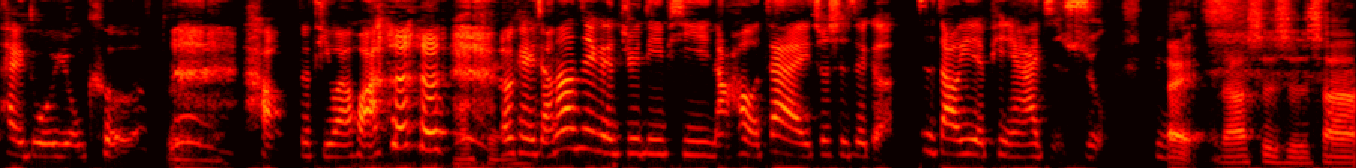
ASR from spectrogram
太多游客了。好的，题外话。OK，讲 Okay. 到这个 GDP，然后再就是这个。制造业 PMI 指数，嗯、对，那事实上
